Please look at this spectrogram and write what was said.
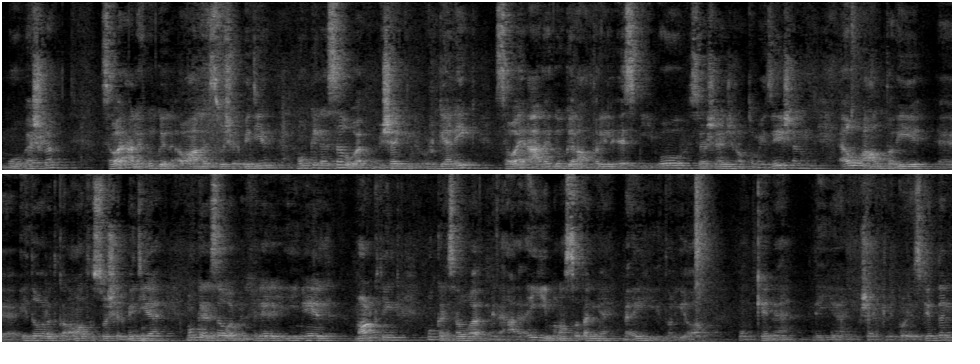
مباشرة سواء على جوجل أو على ال social media ممكن أسوق بشكل organic سواء على جوجل عن طريق ال SEO search engine optimization أو عن طريق إدارة قنوات ال social media. ممكن أسوق من خلال ال email marketing ممكن أسوق من على أي منصة تانية بأي طريقة ممكنة ليا بشكل كويس جدا.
